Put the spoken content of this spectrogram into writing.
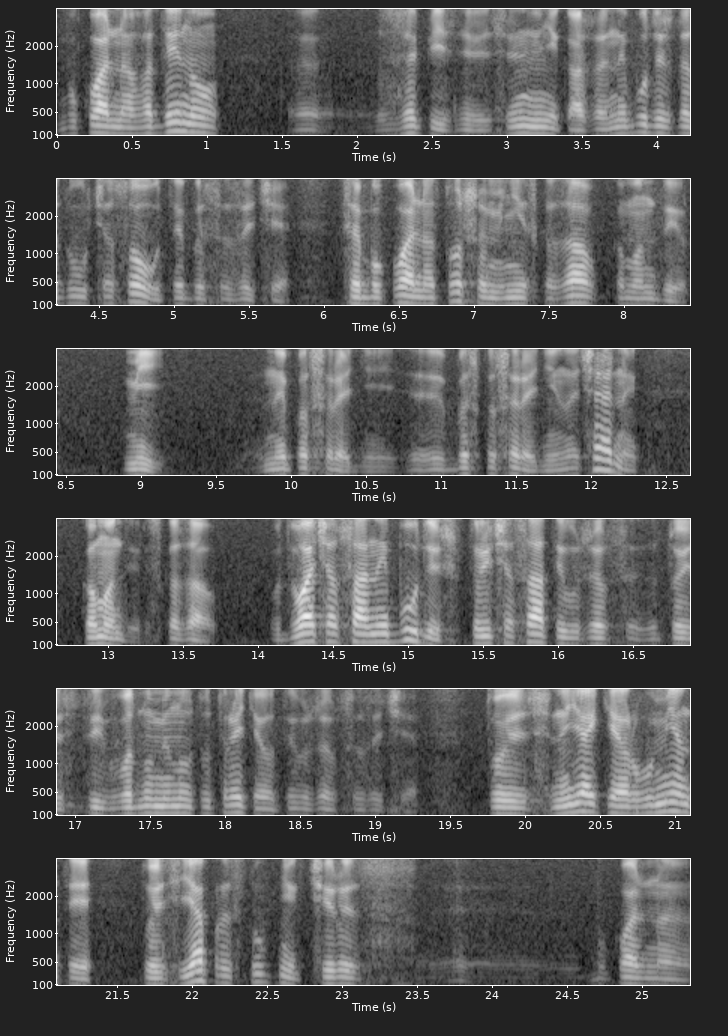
буквально годину е, запізнююсь. Він мені каже, не будеш до двох часов, у тебе СЗЧ. Це буквально те, що мені сказав командир, мій непосередній, е, безпосередній начальник, командир, сказав, в два часа не будеш, в три часа ти вже тобто ти в одну минуту третього ти вже в СЗЧ. Тобто ніякі аргументи, тобто я преступник через е, буквально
